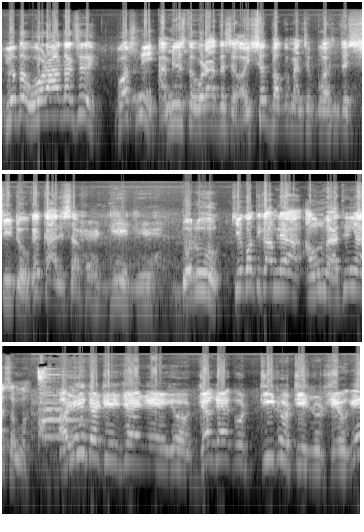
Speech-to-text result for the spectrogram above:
यो त वडा अध्यक्ष बस्ने। हामी जस्तो वडा अध्यक्ष हैसियत भएको मान्छे बस्ने चाहिँ सिट हो क्या काजी साहब जी जी बरु के कति कामले आउनु भएको थियो यहाँसम्म अलिकति चाहिँ यो जग्गाको तिरो तिर्नु थियो कि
